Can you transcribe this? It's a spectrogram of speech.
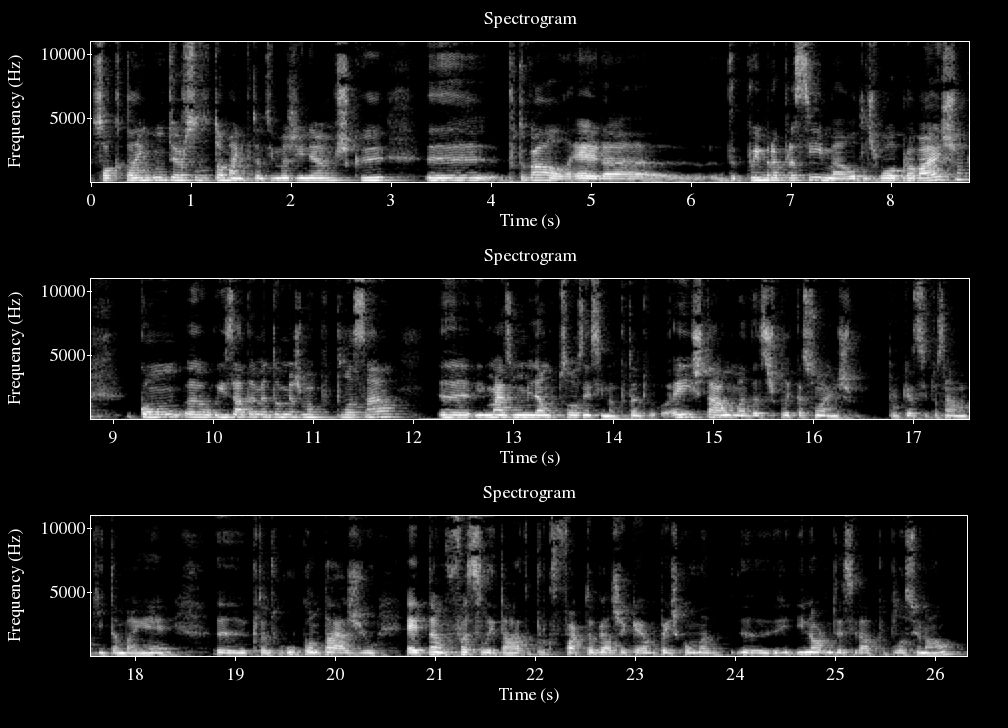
só que tem um terço do tamanho. Portanto, imaginemos que eh, Portugal era de Coimbra para cima ou de Lisboa para baixo, com exatamente a mesma população e mais um milhão de pessoas em cima. Portanto, aí está uma das explicações porque a situação aqui também é, eh, portanto, o contágio é tão facilitado, porque de facto a Bélgica é um país com uma eh, enorme densidade populacional,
